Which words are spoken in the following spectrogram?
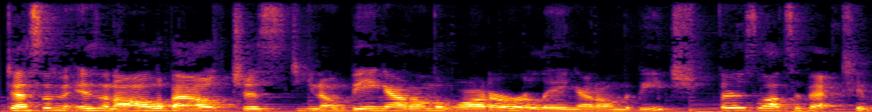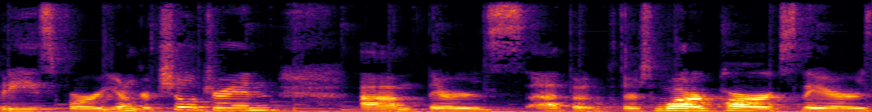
Destin isn't all about just, you know, being out on the water or laying out on the beach. There's lots of activities for younger children. Um, there's, uh, the, there's water parks, there's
